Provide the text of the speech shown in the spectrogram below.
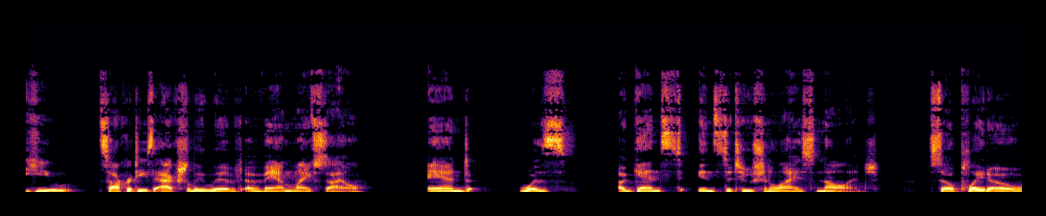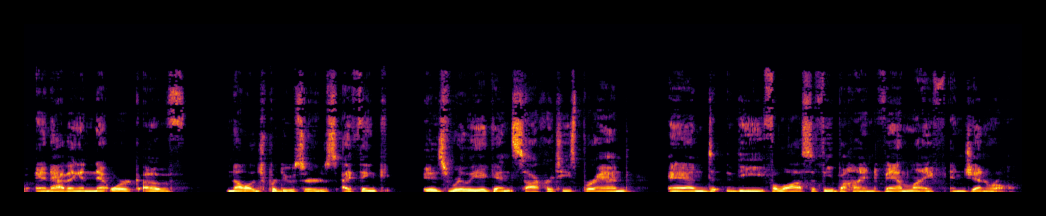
he Socrates actually lived a van lifestyle and was against institutionalized knowledge. So Plato and having a network of knowledge producers, I think is really against Socrates' brand and the philosophy behind van life in general.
